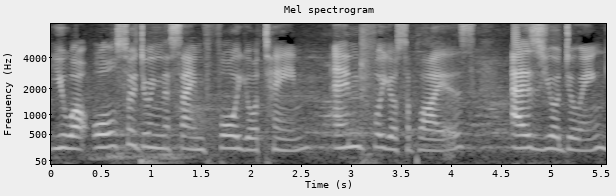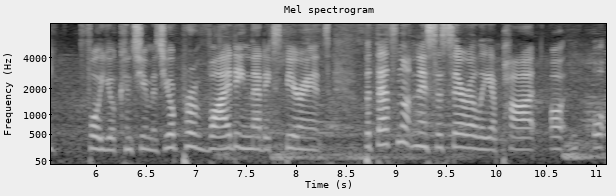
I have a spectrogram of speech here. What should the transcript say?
you are also doing the same for your team and for your suppliers as you're doing for your consumers. You're providing that experience, but that's not necessarily a part of, or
